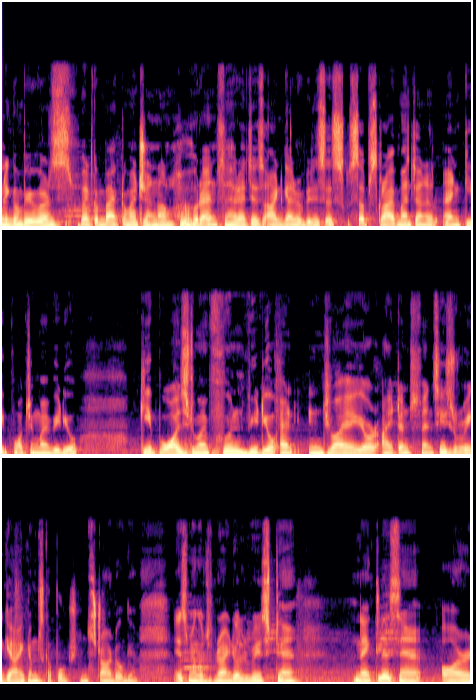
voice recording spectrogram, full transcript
علیکم viewers, welcome back to my channel Hareen Sehar H S art gallery. Please subscribe my channel and keep watching my video keep watched my full video and enjoy your items fancy ضروری کے آئٹمس کا پورشن اسٹارٹ ہو گیا. اس میں کچھ برائڈل ویسٹ ہیں نیکلیس ہیں اور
